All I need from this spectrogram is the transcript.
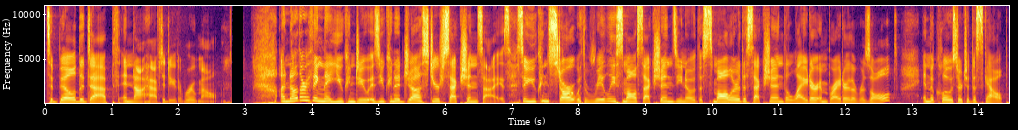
to build the depth and not have to do the root melt. Another thing that you can do is you can adjust your section size. So you can start with really small sections. You know, the smaller the section, the lighter and brighter the result, and the closer to the scalp.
